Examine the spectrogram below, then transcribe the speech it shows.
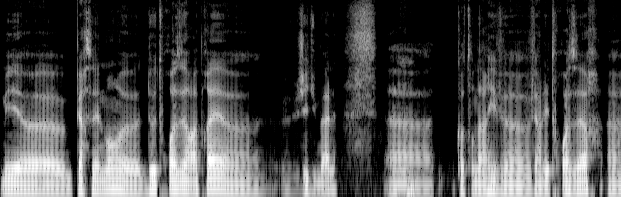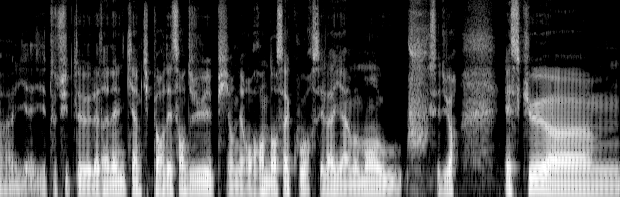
mais euh, personnellement, 2-3 heures après, j'ai du mal. Mmh. Quand on arrive vers les 3 heures, il y, y, a tout de suite l'adrénaline qui est un petit peu redescendue et puis on, est, on rentre dans sa course et là il y a un moment où c'est dur. Est-ce que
